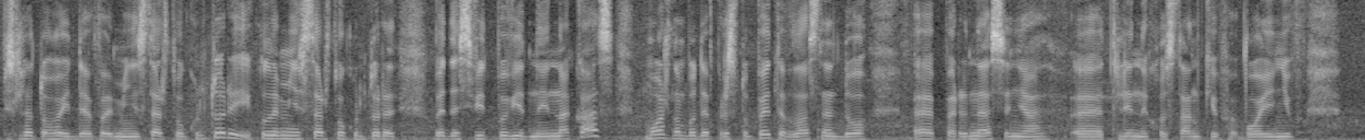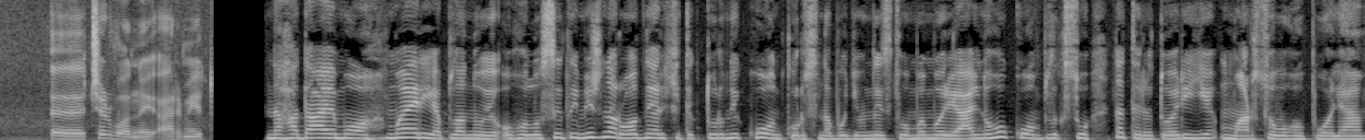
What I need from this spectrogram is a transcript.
Після того йде в Міністерство культури. І коли Міністерство культури видасть відповідний наказ, можна буде приступити власне до е, перенесення е, тлінних останків воїнів е, Червоної армії. Нагадаємо, мерія планує оголосити міжнародний архітектурний конкурс на будівництво меморіального комплексу на території Марсового поля.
